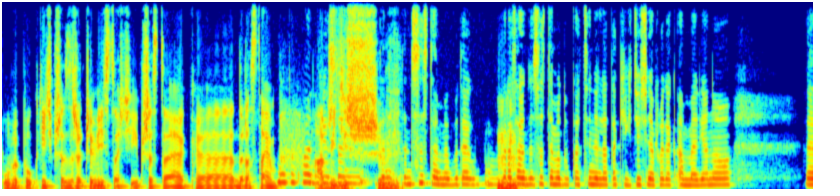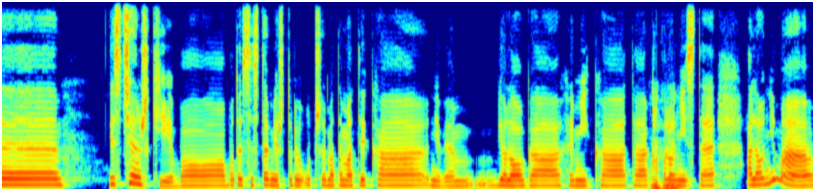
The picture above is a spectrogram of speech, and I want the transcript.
uwypuklić przez rzeczywistość i przez to, jak e, dorastają. No dokładnie. A wiesz, widzisz- Ten, ten, ten system, jakby tak wracając, ten system edukacyjny dla takich dzieci, na przykład jak Amelia, no e, jest ciężki, bo, bo to jest system, wiesz, który uczy matematyka, nie wiem, biologa, chemika, tak, Mhm. polonistę, ale on nie ma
